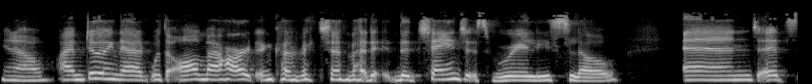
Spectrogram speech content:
you know, I'm doing that with all my heart and conviction, but the change is really slow. And it's,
